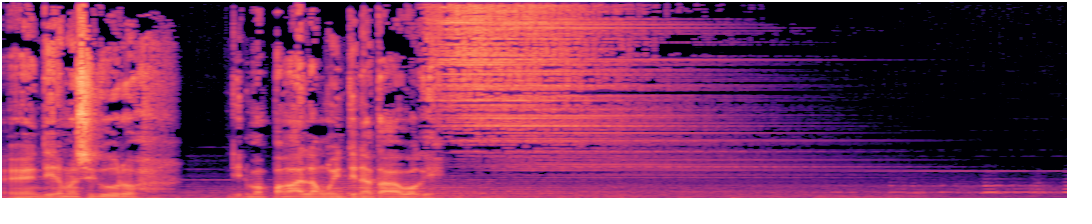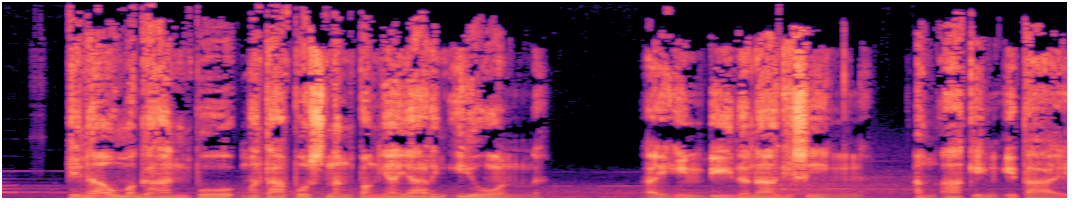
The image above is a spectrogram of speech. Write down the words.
Eh, hindi naman siguro. Hindi naman pangalan ko yung tinatawag eh. Kinaumagahan po matapos ng pangyayaring iyon ay hindi na nagising ang aking itay.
